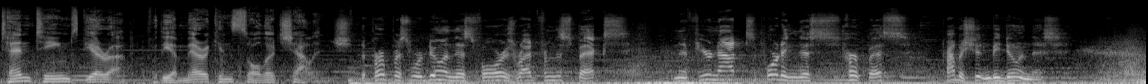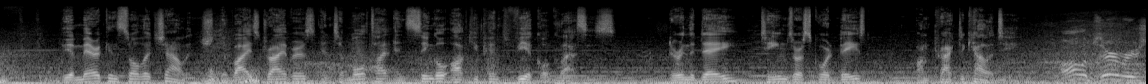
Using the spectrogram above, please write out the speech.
10 teams gear up for the American Solar Challenge. The purpose we're doing this for is right from the specs. And if you're not supporting this purpose, probably shouldn't be doing this. The American Solar Challenge divides drivers into multi and single occupant vehicle classes. During the day, teams are scored based on practicality. All observers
